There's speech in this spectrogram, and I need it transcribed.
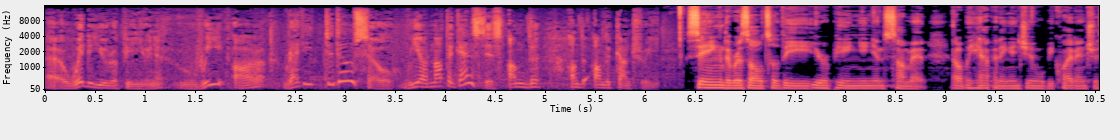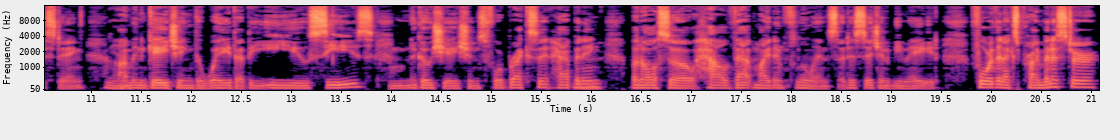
uh, with the European Union, we are ready to do so. We are not against this, on the, on the, on the contrary. Seeing the results of the European Union summit that'll be happening in June will be quite interesting. Yeah. Um, engaging the way that the EU sees um, negotiations for Brexit happening, but also how that might influence a decision to be made for the next prime minister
